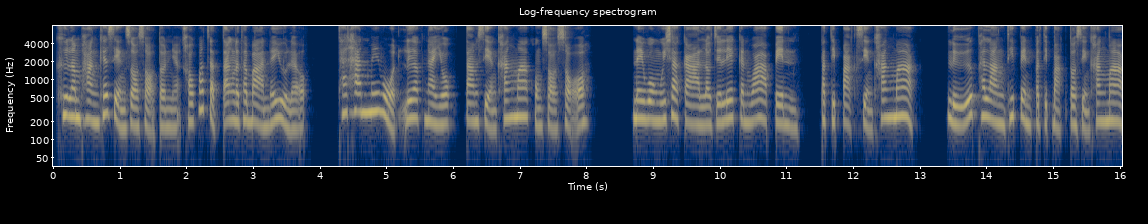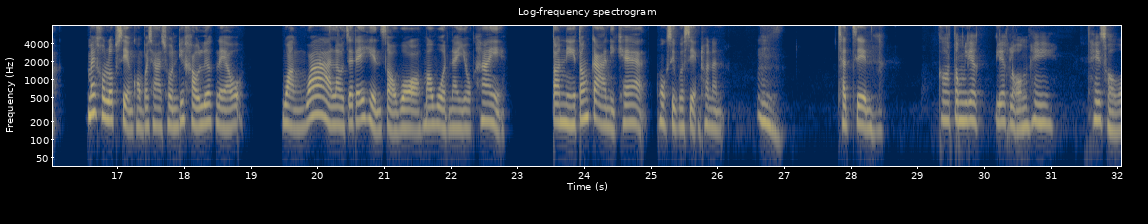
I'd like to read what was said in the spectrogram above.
คือลำพังแค่เสียงสสตอนเนี้ยเขาก็จัดตั้งรัฐบาลได้อยู่แล้ว ถ้าท่านไม่โหวตเลือกนายกตามเสียงข้างมากของสสในวงวิชาการเราจะเรียกกันว่าเป็นปฏิปักษ์เสียงข้างมาก หรือพลังที่เป็นปฏิปักษ์ต่อเสียงข้างมาก ไม่เคารพเสียงของประชาชนที่เขาเลือกแล้ว หวังว่าเราจะได้เห็นสวมาโหวตนายกให้ ตอนนี้ต้องการอีกแค่หกสิบกว่าเสียงเท่านั้น อืมชัดเจน ก็ต้องเรียกเรียกร้องให้ ให้สว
